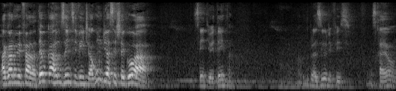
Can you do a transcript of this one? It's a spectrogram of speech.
Agora me fala, tem o carro 220. Algum dia você chegou a 180? No Brasil é difícil. Israel,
